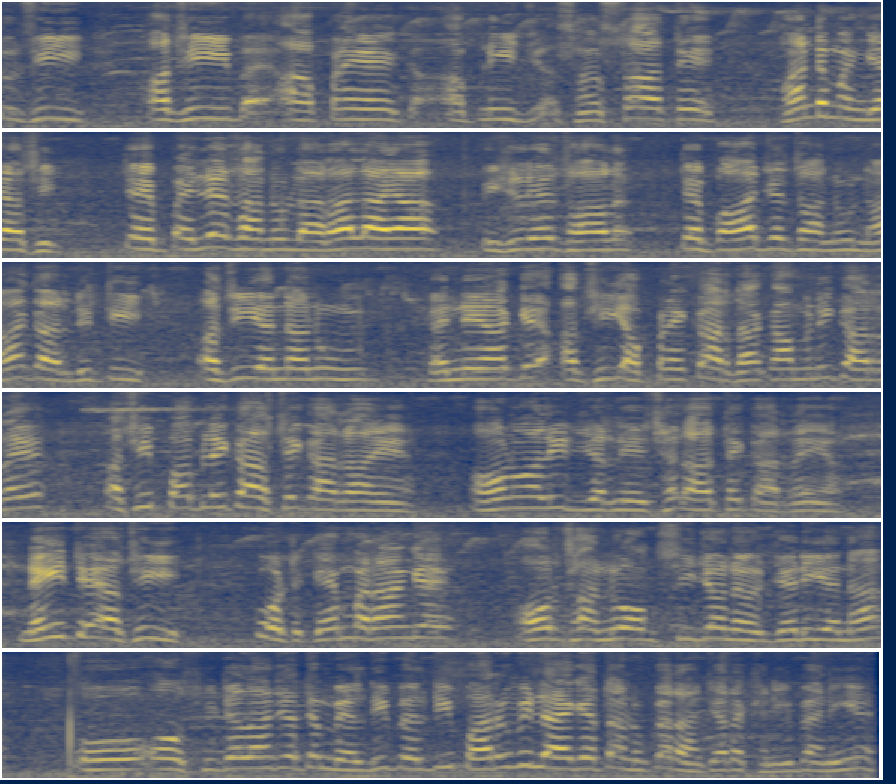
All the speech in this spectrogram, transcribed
ਤੁਸੀਂ, ਅਸੀਂ ਆਪਣੇ, ਆਪਣੀ ਸੰਸਥਾ ਤੇ ਫੰਡ ਮੰਗਿਆ ਸੀ। ਤੇ ਪਹਿਲੇ ਸਾਨੂੰ ਲਾਰਾ ਲਾਇਆ ਪਿਛਲੇ ਸਾਲ ਤੇ ਬਾਅਦ ਚ ਸਾਨੂੰ ਨਾ ਕਰ ਦਿੱਤੀ। ਅਸੀਂ ਇਹਨਾਂ ਨੂੰ ਕਹਿੰਦੇ ਆ ਕਿ ਅਸੀਂ ਆਪਣੇ ਘਰ ਦਾ ਕੰਮ ਨਹੀਂ ਕਰ ਰਹੇ, ਅਸੀਂ ਪਬਲਿਕ ਵਾਸਤੇ ਕਰ ਰਹੇ ਹਾਂ, ਆਉਣ ਵਾਲੀ ਜਨਰੇਸ਼ਨ ਵਾਸਤੇ ਕਰ ਰਹੇ ਹਾਂ। ਨਹੀਂ ਤੇ ਅਸੀਂ ਘੁੱਟ ਕੇ ਮਰਾਂਗੇ ਔਰ ਸਾਨੂੰ ਆਕਸੀਜਨ ਜਿਹੜੀ ਹੈ ਨਾ, ਉਹ ਹਸਪੀਟਲਾਂ 'ਚ ਤੇ ਮਿਲਦੀ ਮਿਲਦੀ ਬਾਹਰੋਂ ਵੀ ਲੈ ਕੇ ਤੁਹਾਨੂੰ ਘਰਾਂ 'ਚ ਰੱਖਣੀ ਪੈਣੀ ਹੈ।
